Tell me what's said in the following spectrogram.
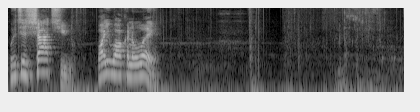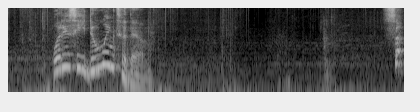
We just shot you. Why are you walking away? What is he doing to them? So,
